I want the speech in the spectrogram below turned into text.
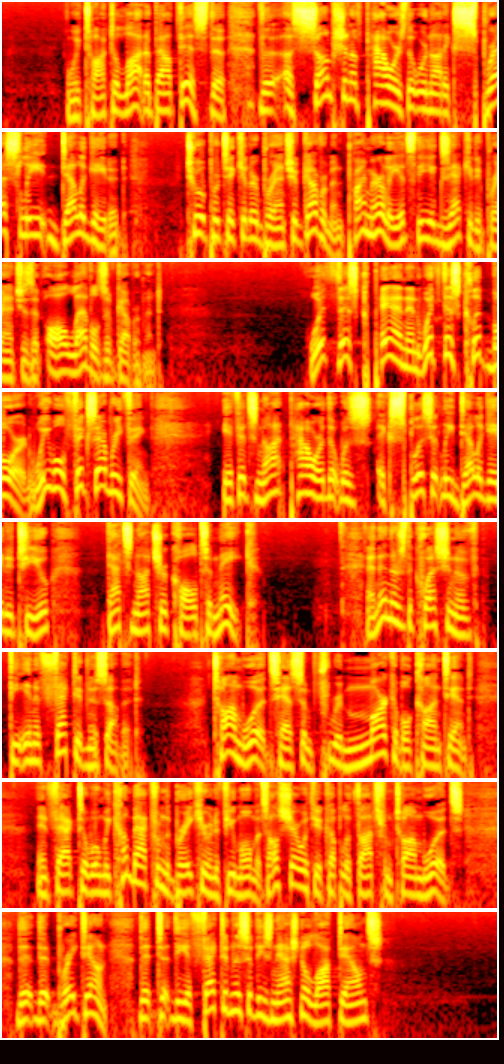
And we talked a lot about this the, the assumption of powers that were not expressly delegated to a particular branch of government. Primarily, it's the executive branches at all levels of government. With this pen and with this clipboard, we will fix everything. If it's not power that was explicitly delegated to you, that's not your call to make. And then there's the question of the ineffectiveness of it. Tom Woods has some remarkable content. In fact, uh, when we come back from the break here in a few moments, I'll share with you a couple of thoughts from Tom Woods that, that break down that uh, the effectiveness of these national lockdowns.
